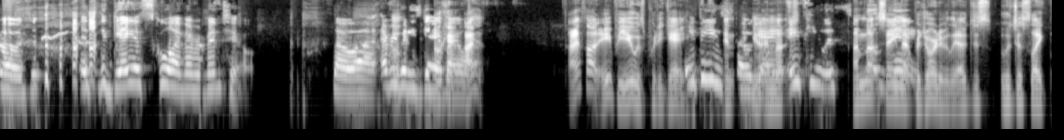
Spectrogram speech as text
So it's, it's the gayest school I've ever been to. So uh, everybody's gay at Okay, Biola. I I thought APU was pretty gay. APU is so you know, gay. I'm not, APU is I'm not so saying that pejoratively. I just was just like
